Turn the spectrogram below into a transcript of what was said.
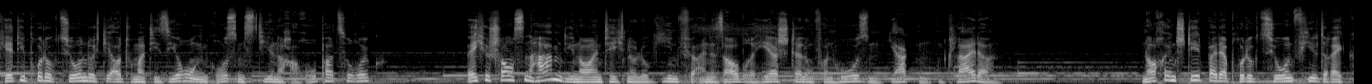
Kehrt die Produktion durch die Automatisierung in großem Stil nach Europa zurück? Welche Chancen haben die neuen Technologien für eine saubere Herstellung von Hosen, Jacken und Kleidern? Noch entsteht bei der Produktion viel Dreck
